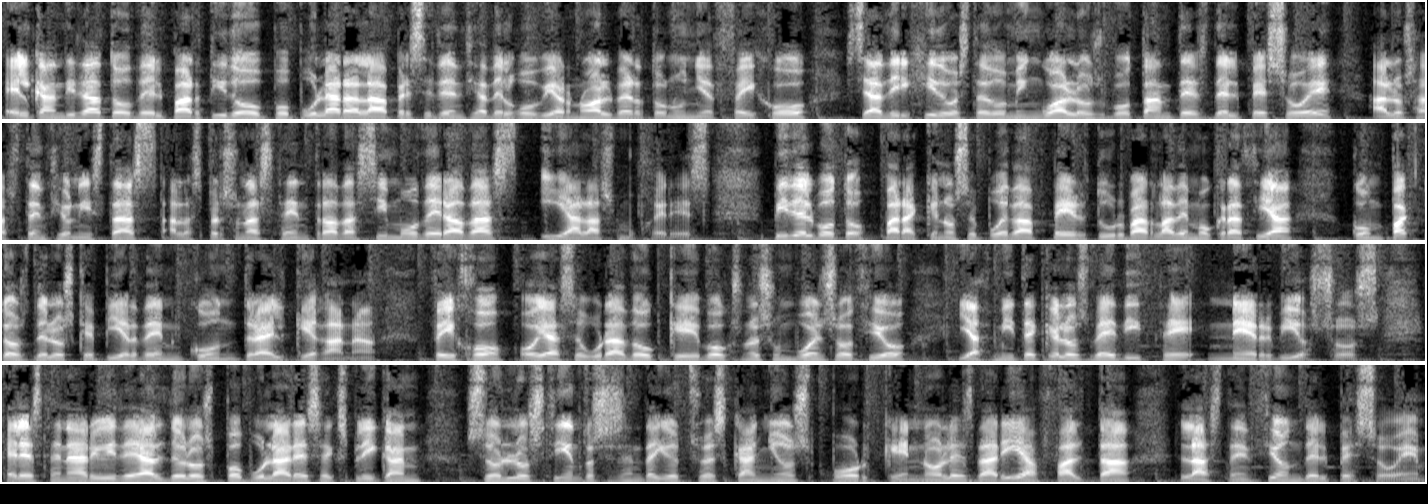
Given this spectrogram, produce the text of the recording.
El candidato del Partido Popular a la presidencia del gobierno, Alberto Núñez Feijó, se ha dirigido este domingo a los votantes del PSOE, a los abstencionistas, a las personas centradas y moderadas y a las mujeres. Pide el voto para que no se pueda perturbar la democracia con pactos de los que pierden contra el que gana. Feijó hoy ha asegurado que Vox no es un buen socio y admite que los ve, dice, nerviosos. El escenario ideal de los populares, explican, son los 168 escaños porque no les daría falta la abstención del PSOE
